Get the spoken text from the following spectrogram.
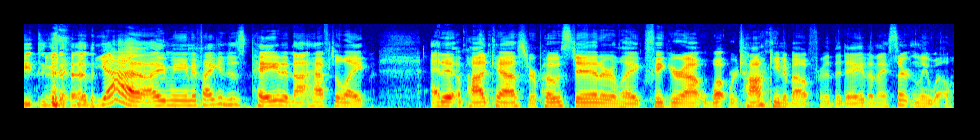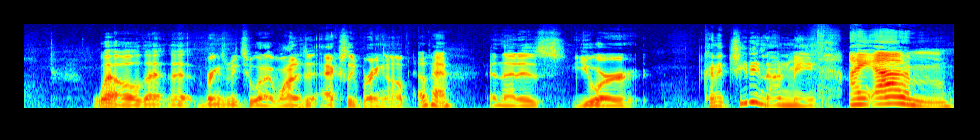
Cheat to get ahead. yeah, I mean, if I can just pay to not have to like edit a podcast or post it or like figure out what we're talking about for the day, then I certainly will. Well, that that brings me to what I wanted to actually bring up, Okay. and that is you are kind of cheating on me. I am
